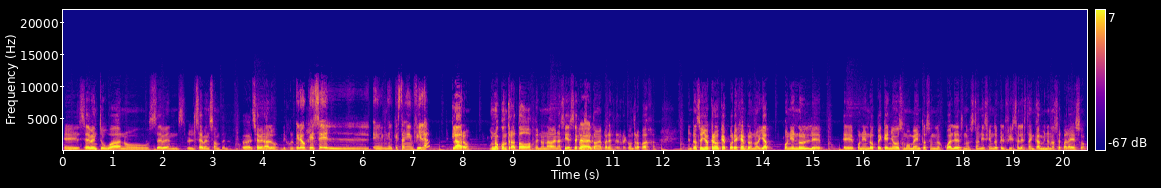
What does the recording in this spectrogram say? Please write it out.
7 to 1 o 7 el 7 something. 7 algo, disculpa. Creo que es el en el que están en fila. Claro, uno contra todos, pero no nada así. Ese Claro. concepto me parece recontra paja. Entonces yo creo que, por ejemplo, ¿no? ya poniéndole, eh, poniendo pequeños momentos en los cuales nos están diciendo que el freestyle está encaminándose para eso.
